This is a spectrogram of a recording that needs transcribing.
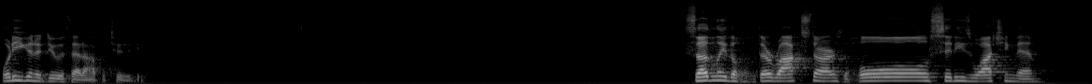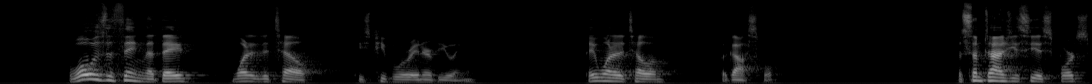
What are you going to do with that opportunity? Suddenly, the, they're rock stars. The whole city's watching them. What was the thing that they wanted to tell these people who were interviewing them? They wanted to tell them the gospel. But sometimes you see a sports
